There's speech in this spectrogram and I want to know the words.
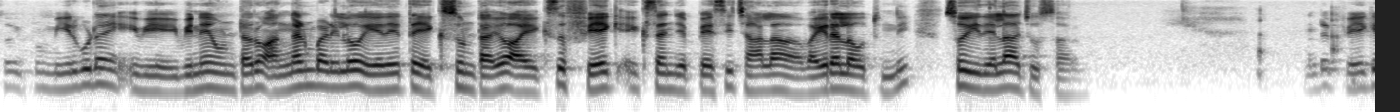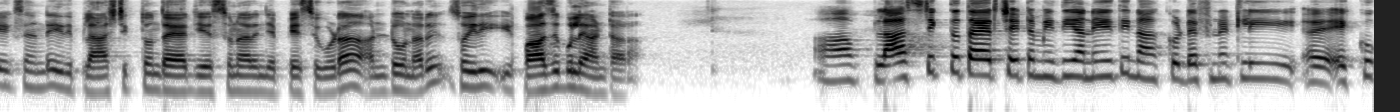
సో ఇప్పుడు మీరు కూడా ఇవి వినే ఉంటారు. అంగన్వాడీలో ఏదైతే ఎగ్స్ ఉంటాయో ఆ ఎగ్స్ ఫేక్ ఎగ్స్ అని చెప్పేసి చాలా వైరల్ అవుతుంది. సో ఇది ఎలా చూస్తారు? అంటే ఫేక్ ఎగ్స్ అంటే ఇది ప్లాస్టిక్తో తయారు చేస్తున్నారని చెప్పేసి కూడా అంటూ ఉన్నారు. సో ఇది పాసిబులే అంటారా? ప్లాస్టిక్తో తయారు చేయటం ఇది అనేది నాకు డెఫినెట్లీ ఎక్కువ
